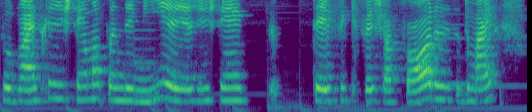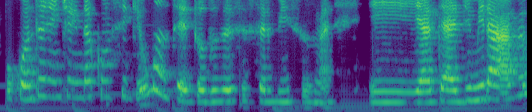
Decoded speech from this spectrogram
por mais que a gente tenha uma pandemia e a gente tenha teve que fechar fóruns e tudo mais, o quanto a gente ainda conseguiu manter todos esses serviços, né? E é até admirável.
